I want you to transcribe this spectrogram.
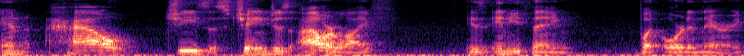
And how Jesus changes our life is anything but ordinary.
